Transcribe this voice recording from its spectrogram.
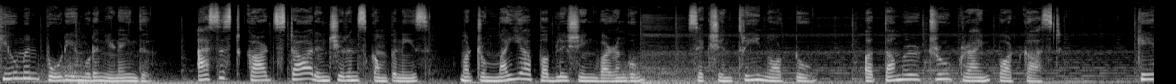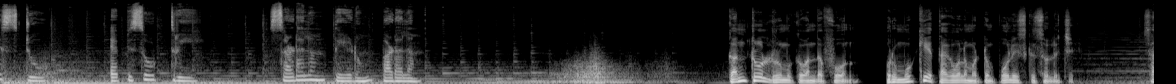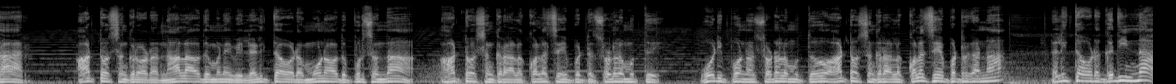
Human போடியமுடன் இணைந்து assist card star insurance companies மற்றும் மையா பப்ளிஷிங் வழங்கும் section three nought two a Tamil true crime podcast. Case two episode three சடலம் தேடும் படலம். கண்ட்ரோல் ரூமுக்கு வந்த ஃபோன் ஒரு முக்கிய தகவலை மட்டும் போலீஸ்க்கு சொல்லுச்சு. சார் ஆட்டோ சங்கரோட நாலாவது மனைவி லலிதாவோட மூணாவது புருஷன்தான் ஆட்டோ சங்கரால கொலை செய்யப்பட்ட சுடலமுத்து ஓடிப்போன சுடலமுத்து ஆட்டோ சங்கரால் கொலை செய்யப்பட்டிருக்கான்னா லலிதாவோட கதி என்ன?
